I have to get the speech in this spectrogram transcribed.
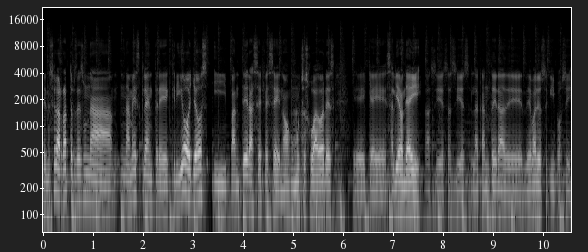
Venezuela Raptors es una, una mezcla entre criollos y Panteras FC, ¿no? Con muchos jugadores eh, que salieron de ahí. Así es, así es, la cantera de, de varios equipos, sí.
